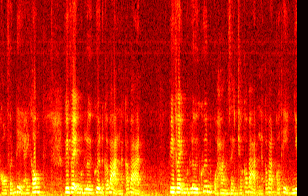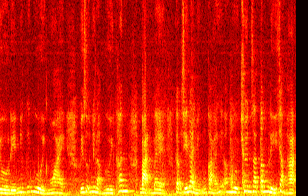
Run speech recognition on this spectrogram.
có vấn đề hay không. Vì vậy, một lời khuyên của các bạn là các bạn vì vậy, một lời khuyên của hàng dành cho các bạn là các bạn có thể nhờ đến những cái người ngoài, ví dụ như là người thân, bạn bè, thậm chí là những cái người chuyên gia tâm lý chẳng hạn.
